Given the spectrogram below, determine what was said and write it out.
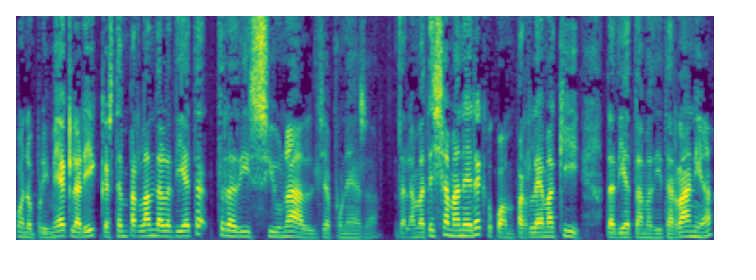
Bueno, primer aclarir que estem parlant de la dieta tradicional japonesa. De la mateixa manera que quan parlem aquí de dieta mediterrània,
